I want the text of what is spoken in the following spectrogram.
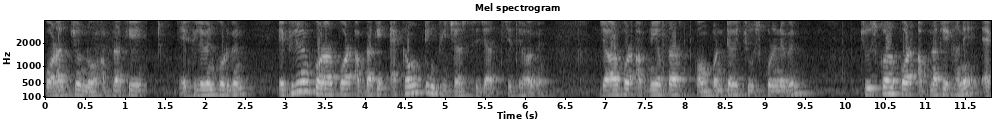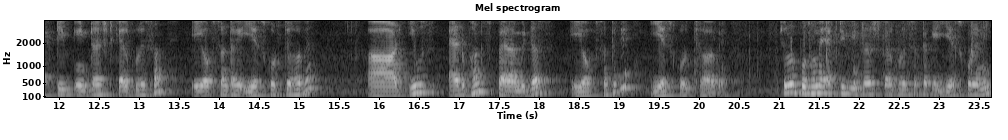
করার জন্য আপনাকে এফ করবেন। এফ করার পর আপনাকে অ্যাকাউন্টিং ফিচার্সে যেতে হবে। যাওয়ার পর আপনি আপনার কোম্পানিটাকে চুজ করে নেবেন। চুজ করার পর আপনাকে এখানে অ্যাক্টিভ ইন্টারেস্ট ক্যালকুলেশন এই অপশানটাকে ইয়েস করতে হবে। আর ইউজ অ্যাডভান্স প্যারামিটার্স এই অপশানটাকে ইয়েস করতে হবে। চলুন প্রথমে অ্যাক্টিভ ইন্টারেস্ট ক্যালকুলেশনটাকে ইয়েস করে নিই।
